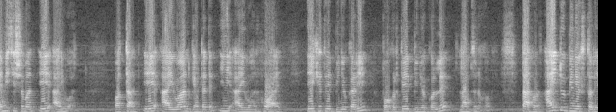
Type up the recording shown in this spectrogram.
এমইসি সমান এ আই ওয়ান। অর্থাৎ A I one greater than E I one হওয়ায় এই ক্ষেত্রে বিনিয়োগকারী প্রকল্পে বিনিয়োগ করলে লাভজনক হবে। তারপর আই টু বিনিয়োগ স্তরে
